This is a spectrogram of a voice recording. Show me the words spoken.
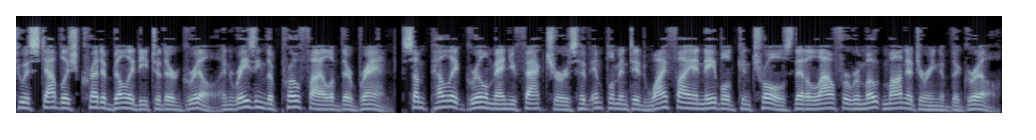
to establish credibility to their grill and raising the profile of their brand. Some pellet grill manufacturers have implemented Wi-Fi enabled controls that allow for remote monitoring of the grill.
